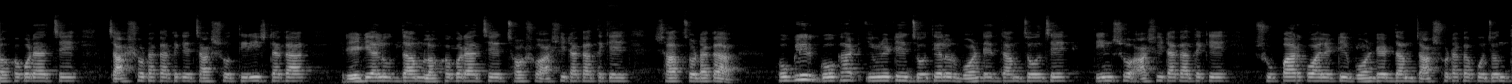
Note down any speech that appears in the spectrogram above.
লক্ষ্য করা আছে চারশো টাকা থেকে চারশো তিরিশ টাকা। রেডি আলুর দাম লক্ষ্য করা আছে ছশো আশি টাকা থেকে সাতশো টাকা। হুগলির গোঘাট ইউনিটে জ্যোতি আলুর বন্ডের দাম চলছে তিনশো আশি টাকা থেকে সুপার কোয়ালিটি বন্ডের দাম চারশো টাকা পর্যন্ত,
